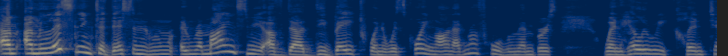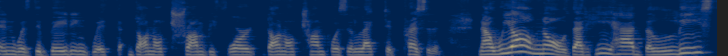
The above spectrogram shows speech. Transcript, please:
Um, I'm listening to this and it reminds me of the debate when it was going on. I don't know if who remembers when Hillary Clinton was debating with Donald Trump before Donald Trump was elected president. Now, we all know that he had the least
